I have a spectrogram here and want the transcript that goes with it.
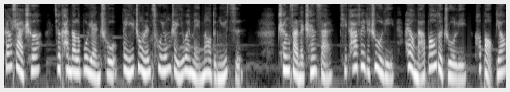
刚下车，就看到了不远处被一众人簇拥着一位美貌的女子，撑伞的撑伞，提咖啡的助理，还有拿包的助理和保镖，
